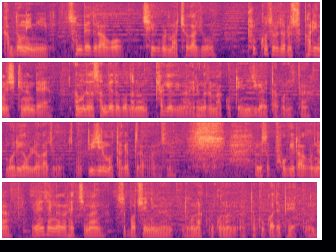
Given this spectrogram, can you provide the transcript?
감독님이 선배들하고 체급을 맞춰가지고 풀코스로 저를 스파링을 시키는데 아무래도 선배들보다는 타격이나 이런 거를 맞고 데미지가 있다 보니까 머리가 울려가지고 뛰지를 못하겠더라고요. 그래서 여기서 포기라고 그냥 이런 생각을 했지만 스포츠인이면 누구나 꿈꾸는 어떤 국가대표의 꿈,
